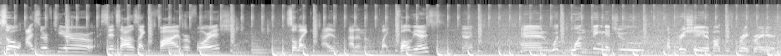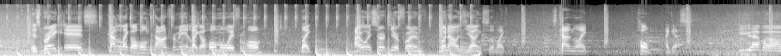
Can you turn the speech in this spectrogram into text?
So I surfed here since I was like five or four-ish. So like, I, I don't know, like 12 years. Okay. And what's one thing that you appreciate about this break right here? This break is kind of like a hometown for me, like a home away from home. Like, I always surfed here when, when I was young, so like, it's kind of like home, I guess. Do you have a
